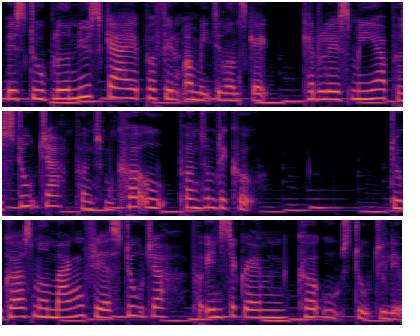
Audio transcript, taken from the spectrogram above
Hvis du er blevet nysgerrig på film og medievidenskab, kan du læse mere på studier.ku.dk. Du kan også møde mange flere studier på Instagramen KU Studieliv.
